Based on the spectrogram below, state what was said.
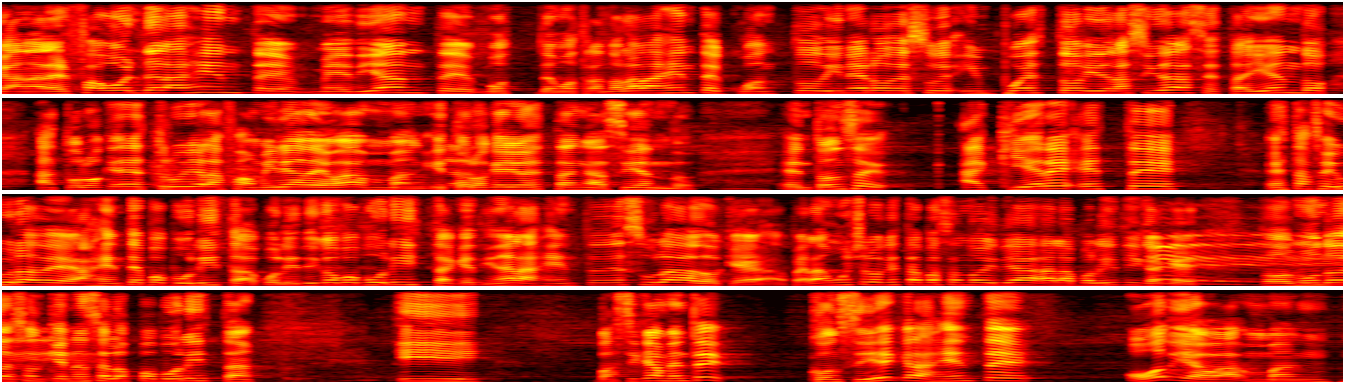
ganar el favor de la gente mediante mos- demostrándole a la gente cuánto dinero de sus impuestos y de la ciudad se está yendo a todo lo que destruye la familia de Batman y todo lo que ellos están haciendo. Entonces, adquiere este esta figura de agente populista, político populista que tiene a la gente de su lado, que apela mucho a lo que está pasando hoy día a la política, que todo el mundo son quieren ser los populistas y básicamente consigue que la gente odie a Batman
